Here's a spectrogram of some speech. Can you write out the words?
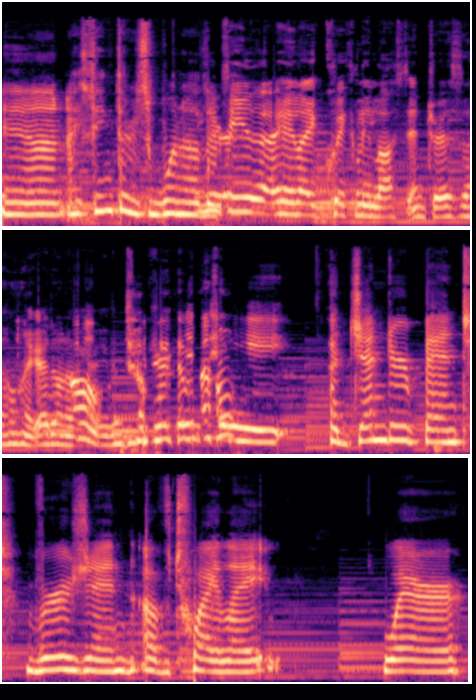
and I think there's one other. can see that I like quickly lost interest. I'm like, I don't know Oh, even talking a, a gender bent version of Twilight where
